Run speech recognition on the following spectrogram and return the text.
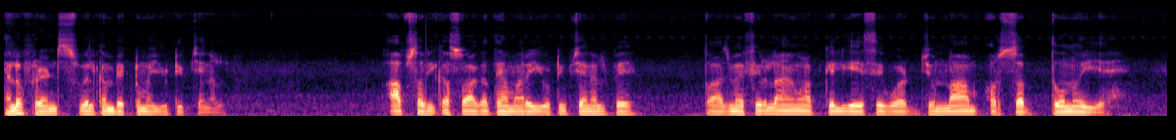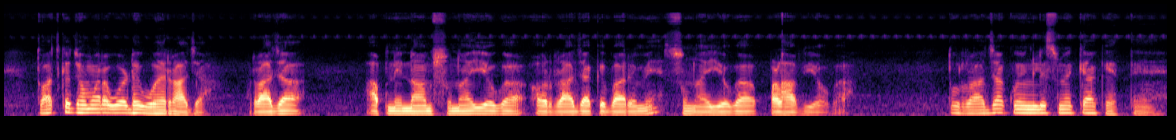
Hello friends, welcome back to my YouTube channel. आप सभी का स्वागत है हमारे यूट्यूब चैनल पे। तो आज मैं फिर लाया हूँ आपके लिए ऐसे वर्ड जो नाम और शब्द दोनों ही है। तो आज का जो हमारा वर्ड है, वो है राजा। राजा, आपने नाम सुना ही होगा और राजा के बारे में सुना ही होगा, पढ़ा भी होगा। तो राजा को इंग्लिश में क्या कहते हैं?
